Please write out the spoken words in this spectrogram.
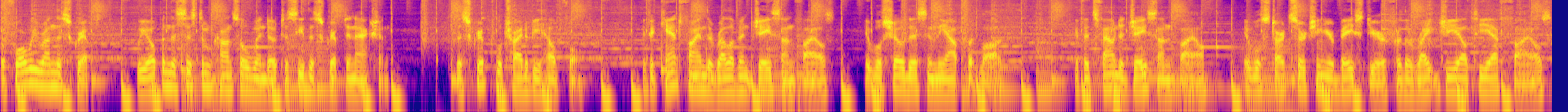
Before we run the script, we open the System Console window to see the script in action. The script will try to be helpful. If it can't find the relevant JSON files, it will show this in the output log. If it's found a JSON file, it will start searching your base dir for the right GLTF files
